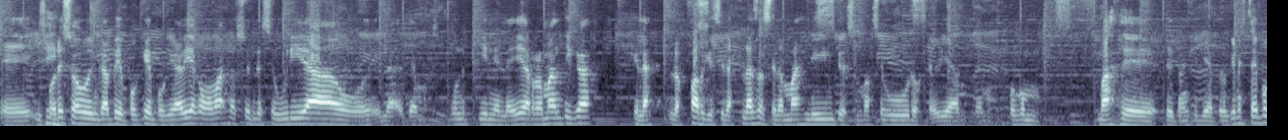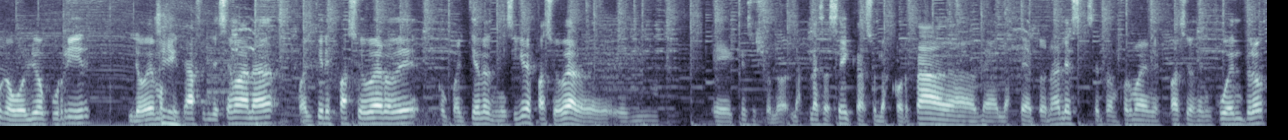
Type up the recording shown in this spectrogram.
Eh, y Sí. por eso hago hincapié, ¿por qué? Porque había como más noción de seguridad o, eh, la- digamos, uno tiene la idea romántica que las- los parques y las plazas eran más limpios y más seguros, que había digamos, un poco más de, de tranquilidad. Pero que en esta época volvió a ocurrir y lo vemos Sí. que cada fin de semana cualquier espacio verde o cualquier, ni siquiera espacio verde, eh, qué sé yo, las plazas secas o las cortadas, la- las peatonales se transforman en espacios de encuentro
